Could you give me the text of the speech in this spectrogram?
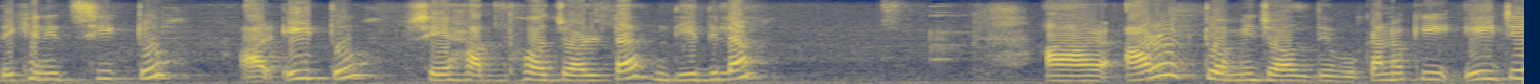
দেখে নিচ্ছি একটু। আর এই তো, সেই হাত ধোয়া জলটা দিয়ে দিলাম। আর আরও একটু আমি জল দেব, কেন কি এই যে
